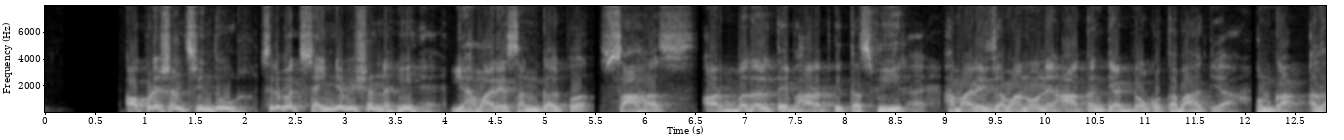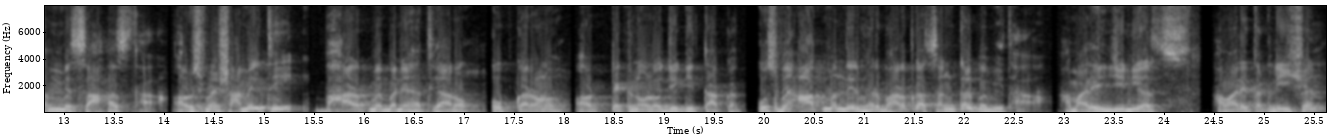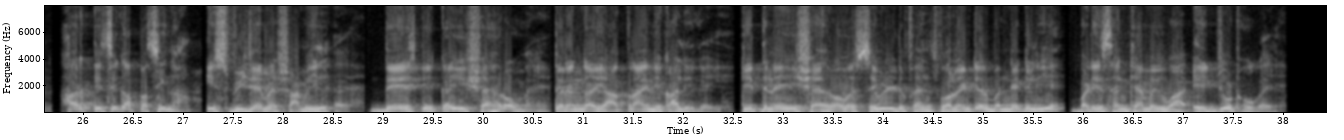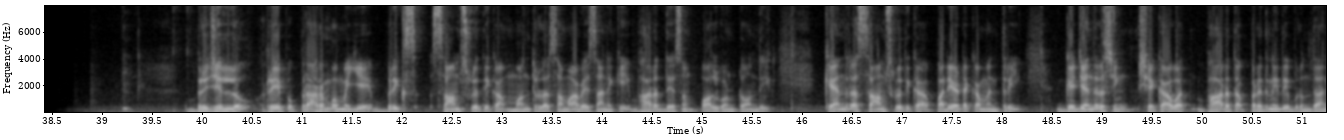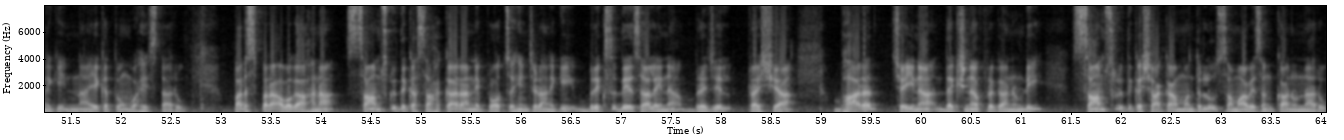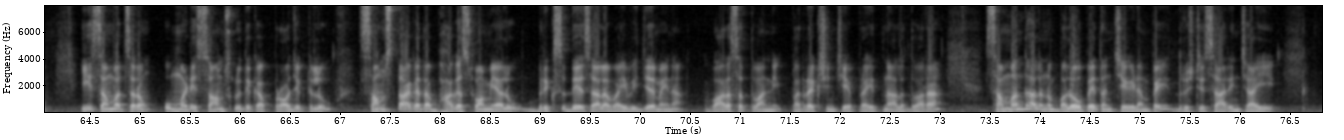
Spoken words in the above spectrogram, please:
ऑपरेशन सिंदूर सिर्फ़ एक सैन्य मिशन नहीं है। ये हमारे संकल्प, साहस और बदलते भारत की तस्वीर है। हमारे जवानों ने आतंकी अड्डों को तबाह किया। उनका अदम्य साहस था और उसमें शामिल थी भारत में बने हथियारों, उपकरणों और टेक्नोलॉजी की ताकत। उसमें आत्मनिर्भर भारत का संकल्प भी था। हमारे इंजीनियर्स हमारे तकनीशियन हर किसी का पसीना इस विजय में शामिल है देश के कई शहरों में तिरंगा यात्राएं निकाली गई कितने ही शहरों में सिविल डिफेंस वॉलेंटियर बनने के लिए बड़ी संख्या में युवा एकजुट हो गए బ్రెజిల్లో రేపు ప్రారంభమయ్యే బ్రిక్స్ సాంస్కృతిక మంత్రుల సమావేశానికి భారతదేశం పాల్గొంటోంది కేంద్ర సాంస్కృతిక పర్యాటక మంత్రి గజేంద్ర సింగ్ షెకావత్ భారత ప్రతినిధి బృందానికి నాయకత్వం వహిస్తారు. పరస్పర అవగాహన సాంస్కృతిక సహకారాన్ని ప్రోత్సహించడానికి బ్రిక్స్ దేశాలైన బ్రెజిల్ రష్యా భారత్ చైనా దక్షిణాఫ్రికా నుండి సాంస్కృతిక శాఖ మంత్రులు సమావేశం కానున్నారు. ఈ సంవత్సరం ఉమ్మడి సాంస్కృతిక ప్రాజెక్టులు సంస్థాగత భాగస్వామ్యాలు బ్రిక్స్ దేశాల వైవిధ్యమైన వారసత్వాన్ని పరిరక్షించే ప్రయత్నాల ద్వారా సంబంధాలను బలోపేతం చేయడంపై దృష్టి సారించారు సారించాయి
